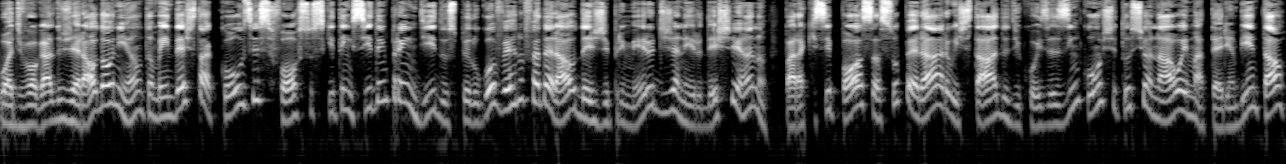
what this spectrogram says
O advogado-geral da União também destacou os esforços que têm sido empreendidos pelo governo federal desde 1 de janeiro deste ano para que se possa superar o estado de coisas inconstitucional em matéria ambiental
